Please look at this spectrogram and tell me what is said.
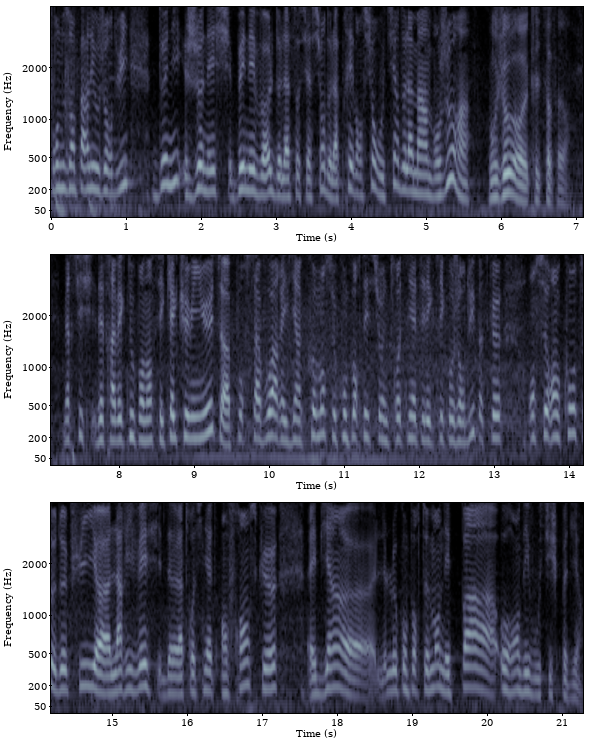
Pour nous en parler aujourd'hui, Denis Jeunet, bénévole de l'association de la prévention routière de la Marne. Bonjour. Bonjour Christopher. Merci d'être avec nous pendant ces quelques minutes pour savoir eh bien, comment se comporter sur une trottinette électrique aujourd'hui parce que on se rend compte depuis euh, l'arrivée de la trottinette en France que eh bien, euh, le comportement n'est pas au rendez-vous si je peux dire.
